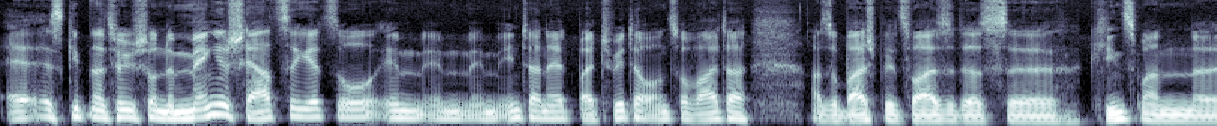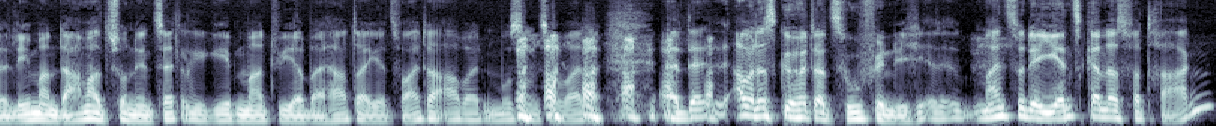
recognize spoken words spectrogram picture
Äh, es gibt natürlich schon eine Menge Scherze jetzt so im, im, im Internet, bei Twitter und so weiter. Also beispielsweise, dass äh, Klinsmann äh, Lehmann damals schon den Zettel gegeben hat, wie er bei Hertha jetzt weiterarbeiten muss und so weiter. äh, aber das gehört dazu, finde ich. Äh, meinst du, der Jens kann das vertragen?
